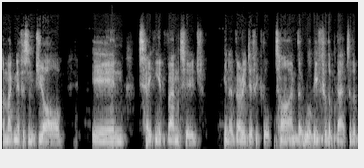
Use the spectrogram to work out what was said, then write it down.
a magnificent job in taking advantage in a very difficult time that will be for the be- to the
